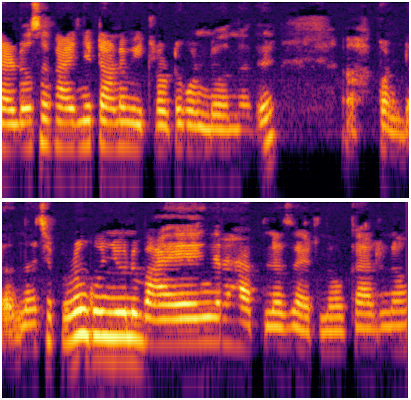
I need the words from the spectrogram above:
രണ്ട് ദിവസം കഴിഞ്ഞിട്ടാണ് വീട്ടിലോട്ട് കൊണ്ടുവന്നത്. കൊണ്ടുവന്ന് വെച്ചപ്പോഴും കുഞ്ഞുവിന് ഭയങ്കര ഹാപ്പിനെസ് ആയിരുന്നു. കാരണം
